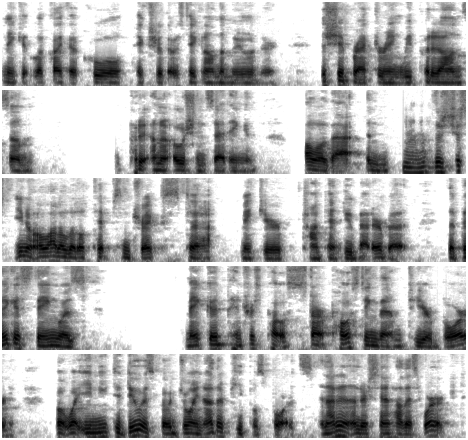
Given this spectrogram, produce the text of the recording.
make it look like a cool picture that was taken on the moon or the shipwrecked ring. We put it on some, put it on an ocean setting and all of that. And mm-hmm. there's just, you know, a lot of little tips and tricks to make your content do better. But the biggest thing was make good Pinterest posts, start posting them to your board. But what you need to do is go join other people's boards. And I didn't understand how this worked.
